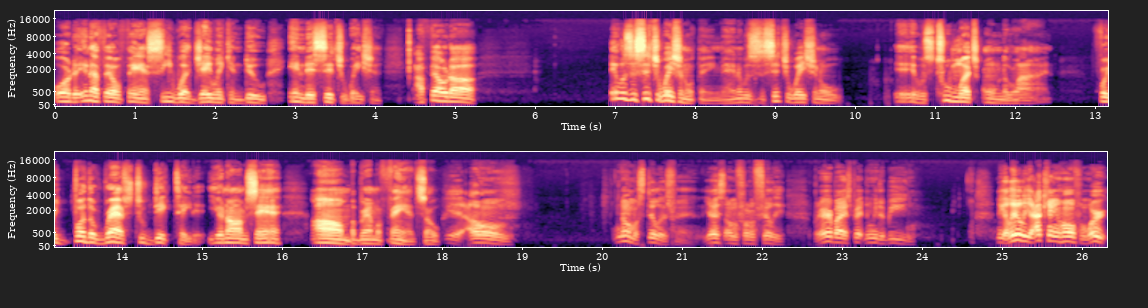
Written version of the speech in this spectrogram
or the NFL fans see what Jalen can do in this situation. I felt uh it was a situational thing, man. It was a situational. It was too much on the line for for the refs to dictate it. You know what I'm saying? Um, I'm a fan, so Yeah, um, you know I'm a Steelers fan. Yes, I'm from Philly, but everybody expected me to be. Nigga, literally, I came home from work.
